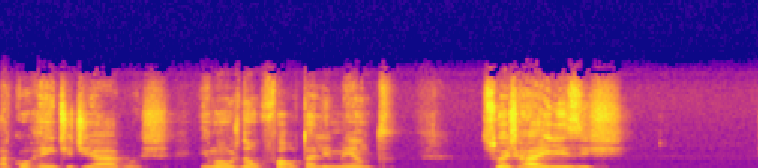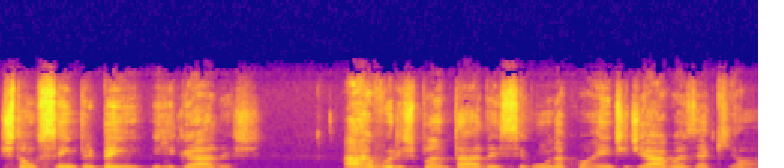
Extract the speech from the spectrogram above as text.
à corrente de águas. Irmãos, não falta alimento suas raízes estão sempre bem irrigadas. Árvores plantadas segundo a corrente de águas é aqui, ó.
